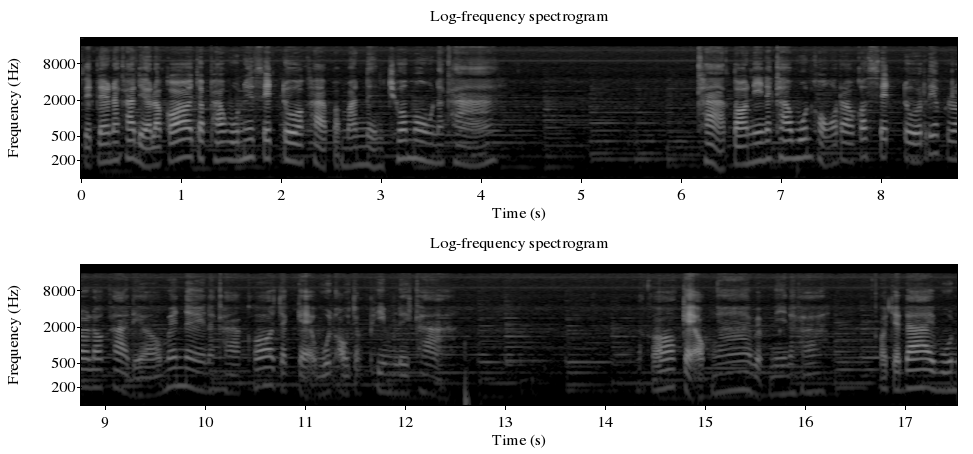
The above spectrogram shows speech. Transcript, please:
เสร็จแล้วนะคะ เดี๋ยวเราก็จะพักวุ้นให้เซตตัวค่ะ ประมาณ 1 ชั่วโมงนะคะ ค่ะ ตอนนี้นะคะวุ้นของเราก็เซตตัวเรียบร้อยแล้วค่ะ เดี๋ยวแม่เนยนะคะ ก็จะแกะวุ้นออกจากพิมพ์เลยค่ะ แล้วก็แกะออกง่ายแบบนี้นะคะ ก็จะได้วุ้น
